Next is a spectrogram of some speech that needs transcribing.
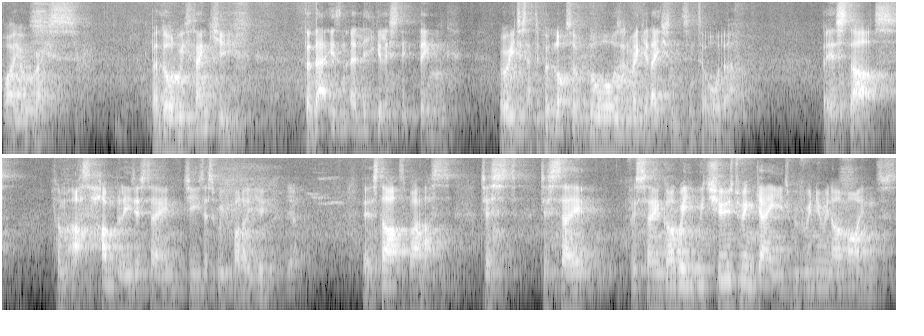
by your grace. But Lord, we thank you that that isn't a legalistic thing where we just have to put lots of laws and regulations into order. But it starts from us humbly just saying, Jesus, we follow you. Yeah. It starts by us just, just say, for saying, God, we, we choose to engage with renewing our minds,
